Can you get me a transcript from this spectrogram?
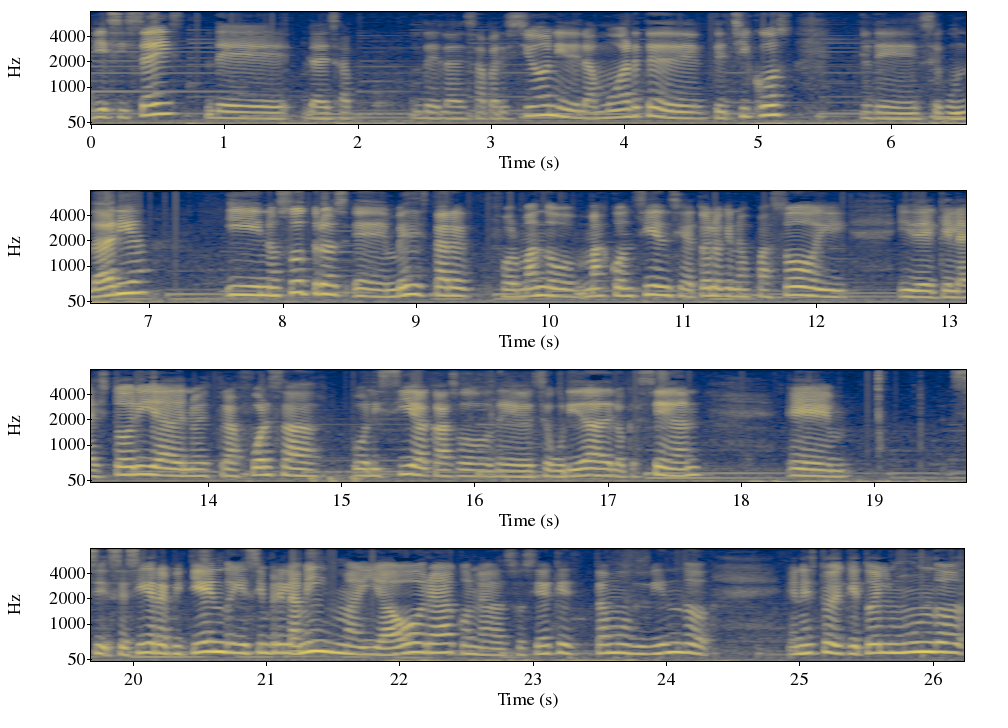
16 de la, de la desaparición y de la muerte de, chicos de secundaria. Y nosotros, eh, en vez de estar formando más conciencia de todo lo que nos pasó y, de que la historia de nuestras fuerzas policíacas o de seguridad, de lo que sean, eh, se sigue repitiendo y es siempre la misma. Y ahora, con la sociedad que estamos viviendo, en esto de que todo el mundo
